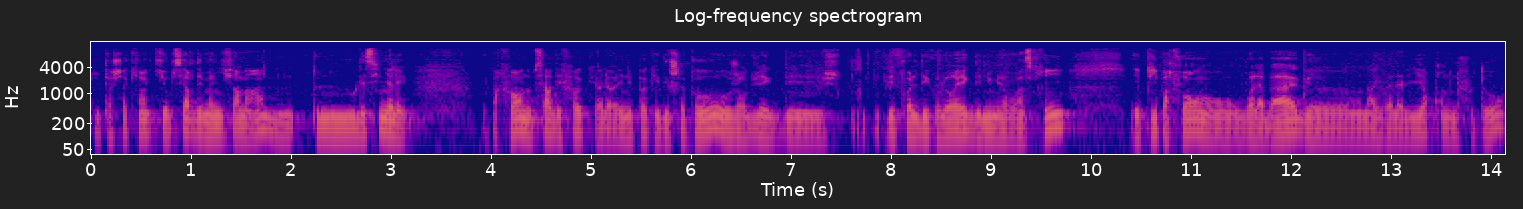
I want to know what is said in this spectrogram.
tout à chacun qui observe des mammifères marins de, nous les signaler. Et parfois, on observe des phoques à une époque avec des chapeaux, aujourd'hui avec des, des poils décolorés, avec des numéros inscrits. Et puis parfois, on voit la bague, on arrive à la lire, prendre une photo.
